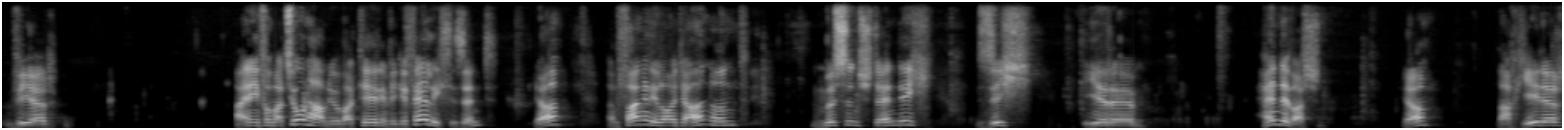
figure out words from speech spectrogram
wir eine Information haben über Bakterien, wie gefährlich sie sind, ja, dann fangen die Leute an und müssen ständig sich ihre Hände waschen. Ja, nach jeder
